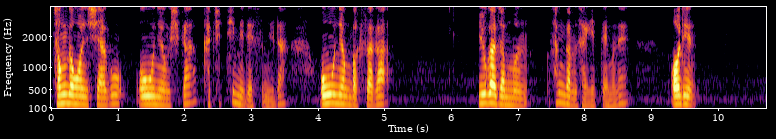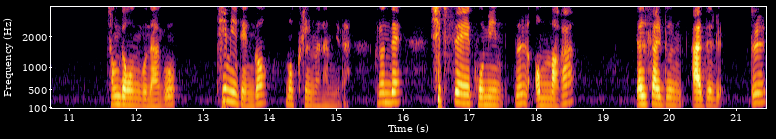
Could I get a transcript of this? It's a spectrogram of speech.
정동원 씨하고 오은영 씨가 같이 팀이 됐습니다. 오은영 박사가 육아 전문 상담사이기 때문에 어린 정동원 군하고 팀이 된 거 뭐 그럴 만 합니다. 그런데 10세의 고민을 엄마가 10살 둔 아들을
